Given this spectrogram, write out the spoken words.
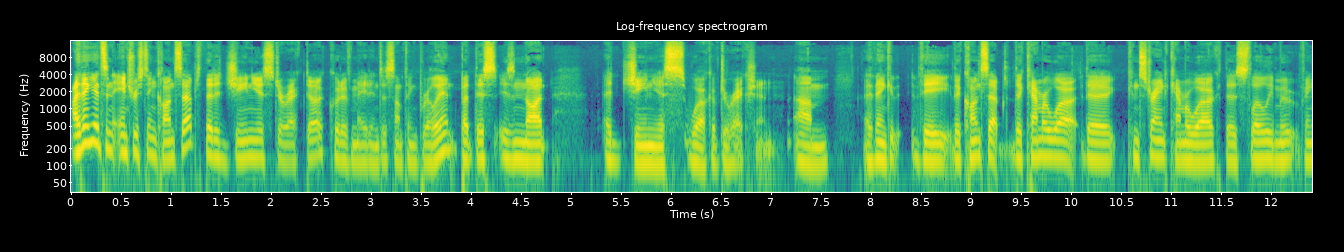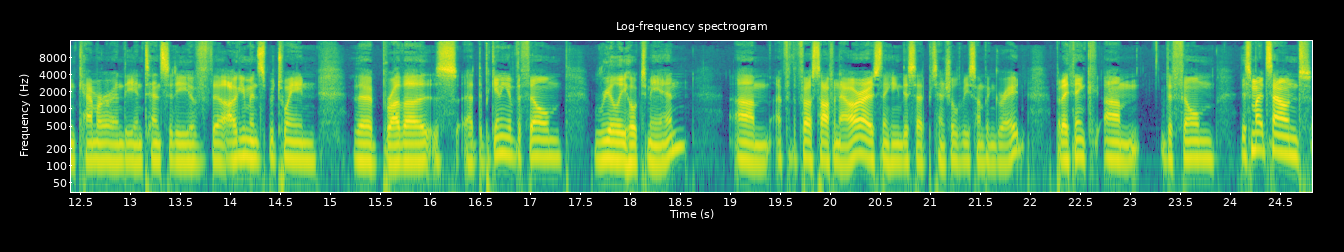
I think it's an interesting concept that a genius director could have made into something brilliant, but this is not a genius work of direction. Um, I think the the concept, the camera work, the constrained camera work, the slowly moving camera, and the intensity of the arguments between the brothers at the beginning of the film really hooked me in. Um, for the first half an hour, I was thinking this had potential to be something great, but I think um, the film. This might sound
